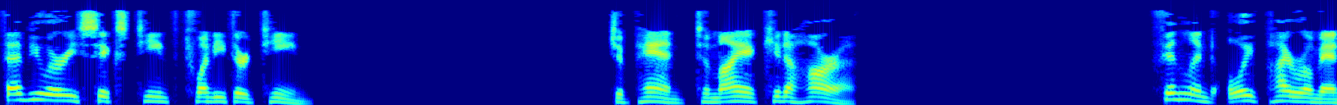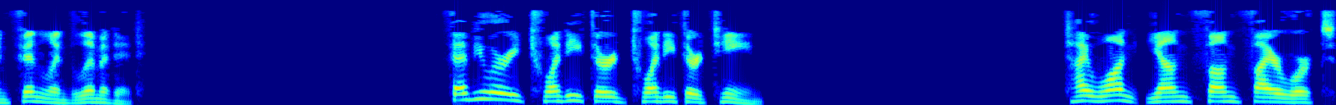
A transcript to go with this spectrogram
February 16, 2013 Japan, Tamaya Kitahara. Finland, Oy Pyroman Finland Limited. February 23, 2013 Taiwan, Young Feng Fireworks.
